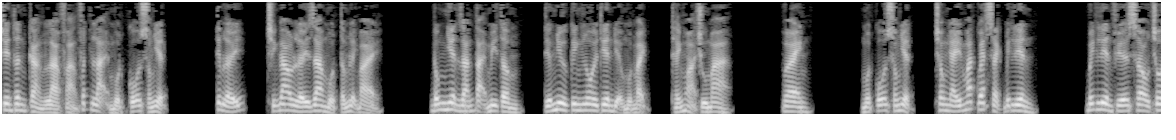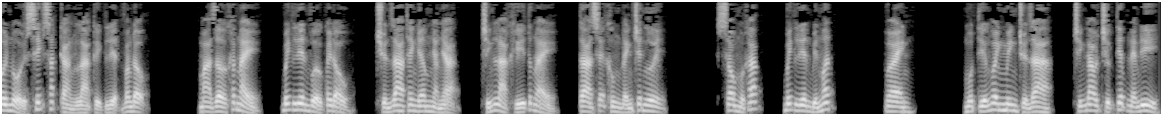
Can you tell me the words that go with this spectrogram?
trên thân càng là phảng phất lại một cỗ sóng nhiệt. Tiếp lấy chính đao lấy ra một tấm lệnh bài. Đông nhiên dán tại mi tâm tiếng như kinh lôi thiên địa một mạch thánh hỏa chu ma. Vê anh một cỗ sóng nhiệt trong nháy mắt quét sạch bích liên. Bích liên phía sau trôi nổi xích sắt càng là kịch liệt vang động. Mà giờ khắc này bích liên vừa quay đầu chuyển ra thanh âm nhàn nhạt, nhạt chính là khí tức này ta sẽ không đánh chết ngươi. Sau một khắc bích liên biến mất. Vê anh một tiếng oanh minh truyền ra chính đao trực tiếp ném đi.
